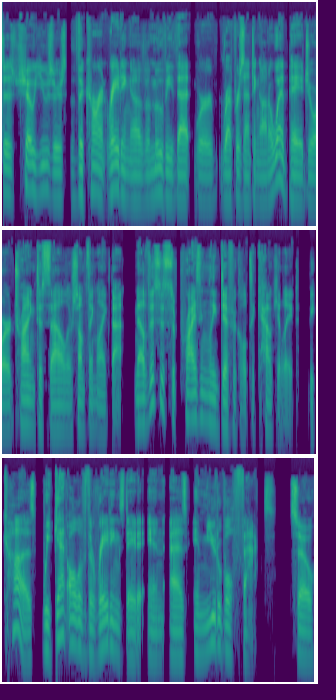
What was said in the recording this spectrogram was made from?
to show users the current rating of a movie that we're representing on a web page or trying to sell or something like that. Now, this is surprisingly difficult to calculate because we get all of the ratings data in as immutable facts. So,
